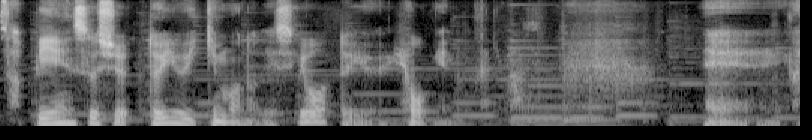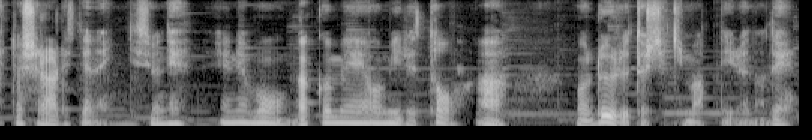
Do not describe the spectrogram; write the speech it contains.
サピエンス種という生き物ですよという表現になります。えー、意外と知られてないんですよね。でも、学名を見ると、あ、もうルールとして決まっているので、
